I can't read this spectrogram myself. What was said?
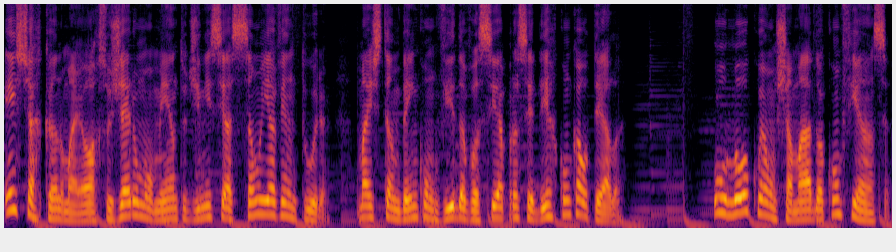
Este arcano maior sugere um momento de iniciação e aventura, mas também convida você a proceder com cautela. O louco é um chamado à confiança,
